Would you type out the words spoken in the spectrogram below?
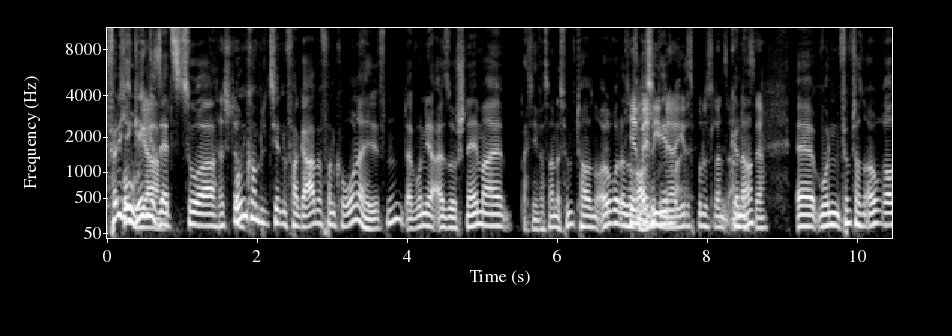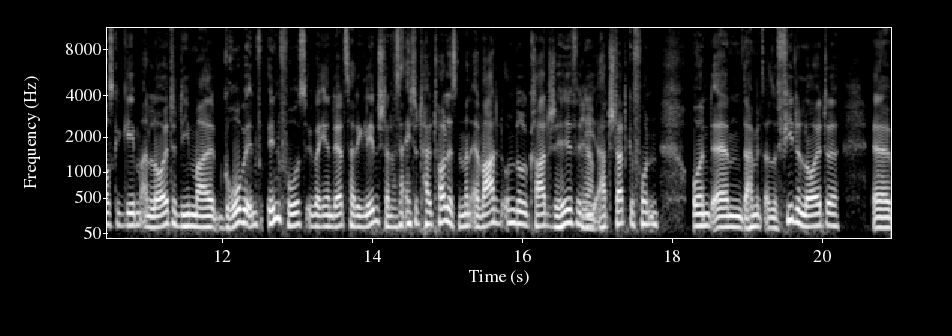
völlig Oh, entgegengesetzt zur Das stimmt. unkomplizierten Vergabe von Corona-Hilfen. Da wurden ja also schnell mal, weiß nicht, was waren das, 5000 Euro oder so Hier in Berlin, rausgegeben. ja, jedes Bundesland Genau. anders, ja. äh, wurden 5000 Euro rausgegeben an Leute, die mal grobe Inf Infos über ihren derzeitigen Lebensstand, was ja eigentlich total toll ist. Man erwartet unbürokratische Hilfe, die Ja. hat stattgefunden. Und ähm, da haben jetzt also viele Leute äh,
